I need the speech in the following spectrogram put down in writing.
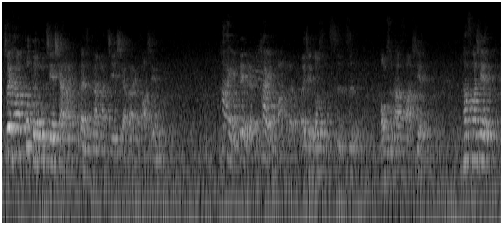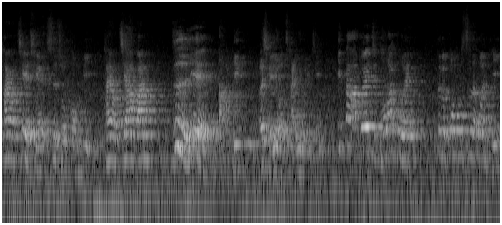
所以他不得不接下来。但是当他接下来，发现太累了，太忙了，而且都是赤字。同时他发现，他发现他要借钱四处碰壁，他要加班日夜打拼，而且又有财务危机，一大堆就拖拉库的这个公司的问题，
